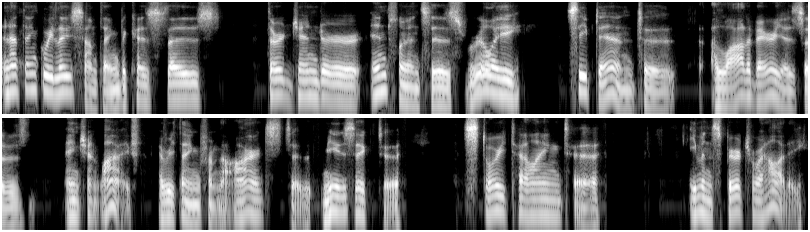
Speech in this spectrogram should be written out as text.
And I think we lose something because those third gender influences really seeped into a lot of areas of ancient life. Everything from the arts to music to storytelling to even spirituality.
